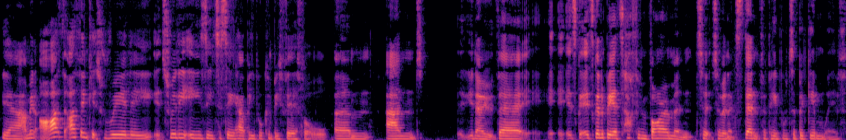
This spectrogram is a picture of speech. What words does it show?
Yeah, I mean, I th- I think it's really it's really easy to see how people can be fearful, um, and you know, there it's it's going to be a tough environment to to an extent for people to begin with.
